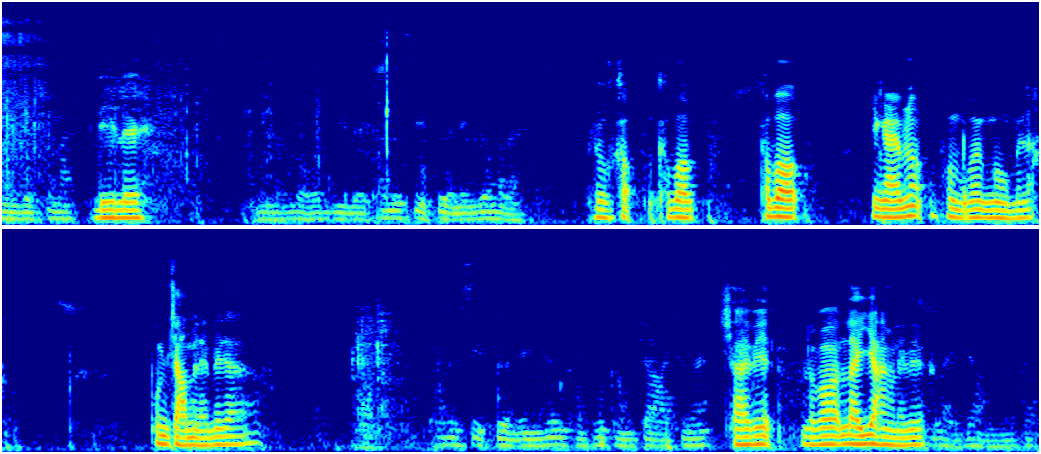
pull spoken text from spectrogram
ดีเลยใช่ไหมดีเลยมันบอกว่าดีเลยท่านฤาษีเตือนในเรื่องอะไรแล้วเขาเขาบอกเขาบอกยังไงไม่รู้ผมก็งงไปแล้วผมจำอะไรไม่ได้แล้ว ท่านฤาษีเตือนในเรื่องคำพูดคำจาใช่ไหมใช่พี่แล้วก็หลายอย่างเลยพี่หลายอย่างนะครับ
